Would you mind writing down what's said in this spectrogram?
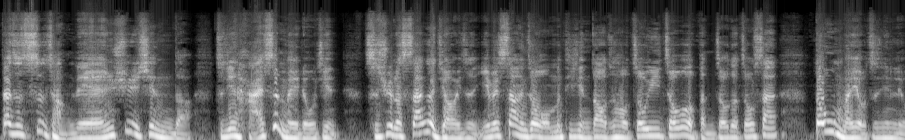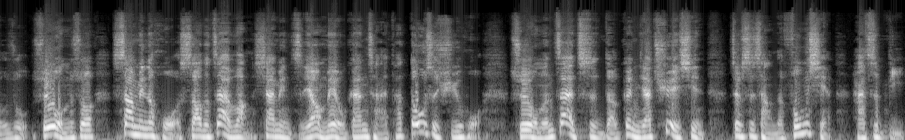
但是市场连续性的资金还是没流进，持续了三个交易日。因为上一周我们提醒到之后，周一周二、本周的周三都没有资金流入，所以我们说上面的火烧的再旺，下面只要没有干柴，它都是虚火。所以我们再次的更加确信，这个市场的风险还是比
